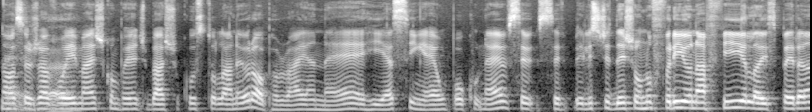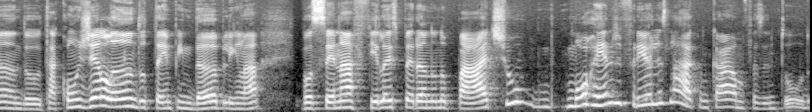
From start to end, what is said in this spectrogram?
Nossa, é, eu já é. voei mais de companhia de baixo custo lá na Europa, Ryanair, e assim, é um pouco, né? Cê, cê, eles te deixam no frio, na fila, esperando, tá congelando o tempo em Dublin lá. Você na fila esperando no pátio, morrendo de frio, eles lá, com calma, fazendo tudo.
